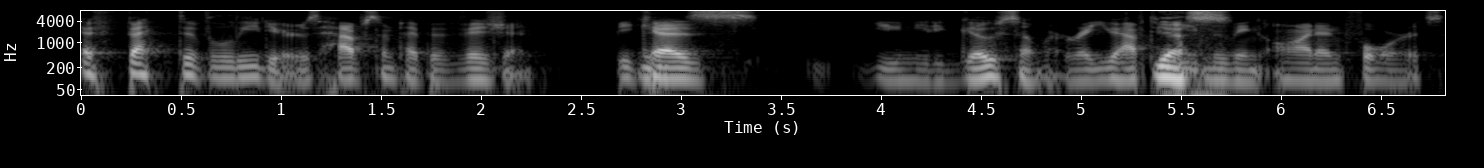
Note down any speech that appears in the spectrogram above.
Effective leaders have some type of vision because you need to go somewhere, right? You have to Yes. be moving on and forwards.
